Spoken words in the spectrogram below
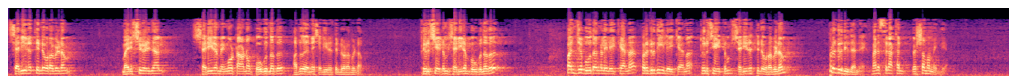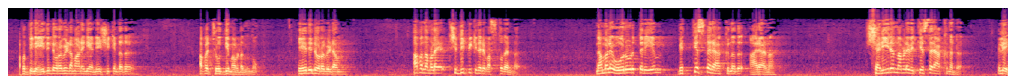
ശരീരത്തിന്റെ ഉറവിടം മരിച്ചു കഴിഞ്ഞാൽ ശരീരം എങ്ങോട്ടാണോ പോകുന്നത്? അത് തന്നെ ശരീരത്തിന്റെ ഉറവിടം. തീർച്ചയായിട്ടും ശരീരം പോകുന്നത് പഞ്ചഭൂതങ്ങളിലേക്കാണ് പ്രകൃതിയിലേക്കാണ്. തീർച്ചയായിട്ടും ശരീരത്തിന്റെ ഉറവിടം പ്രകൃതി തന്നെ. മനസ്സിലാക്കാൻ വിഷമമില്ല. അപ്പൊ പിന്നെ ഏതിന്റെ ഉറവിടമാണ് ഇനി അന്വേഷിക്കേണ്ടത്? അപ്പൊ ചോദ്യം അവിടെ നിന്നു. ഏതിന്റെ ഉറവിടം? അപ്പൊ നമ്മളെ ചിന്തിപ്പിക്കുന്ന ഒരു വസ്തുത ഉണ്ട്. നമ്മളെ ഓരോരുത്തരെയും വ്യത്യസ്തരാക്കുന്നത് ആരാണ്? ശരീരം നമ്മളെ വ്യത്യസ്തരാക്കുന്നുണ്ട് അല്ലേ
